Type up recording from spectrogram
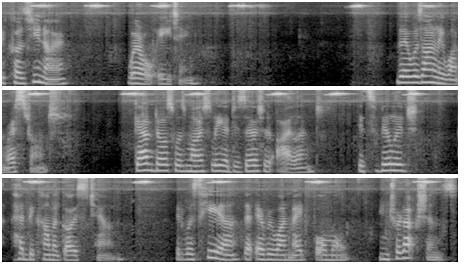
because, you know, we're all eating. There was only one restaurant, Gavdos was mostly a deserted island. Its village had become a ghost town. It was here that everyone made formal introductions.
